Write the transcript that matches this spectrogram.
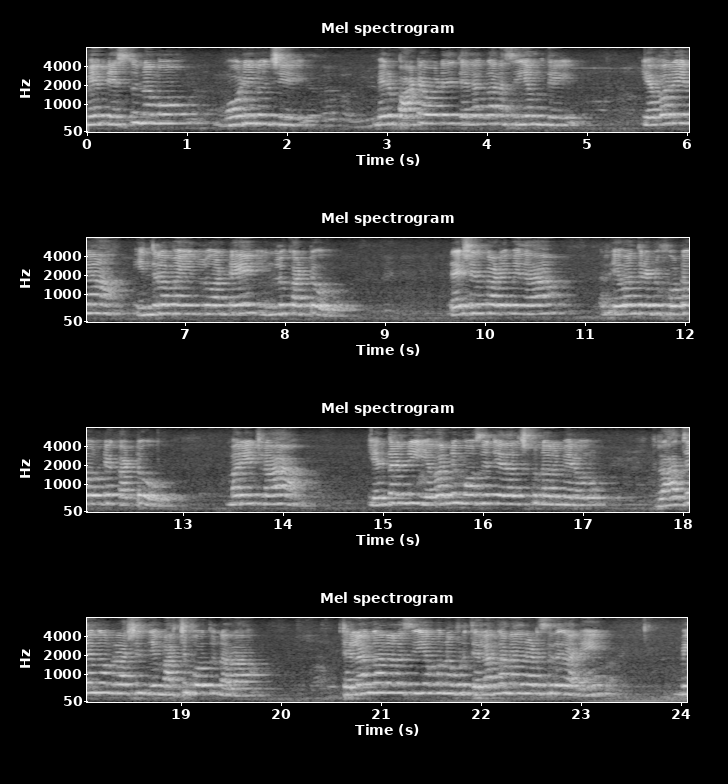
మేము తెస్తున్నాము మోడీ నుంచి మీరు పాట పాడే తెలంగాణ సీఎంది ఎవరైనా ఇంద్రమ్మ ఇల్లు అంటే ఇండ్లు కట్టు. రేషన్ కార్డు మీద రేవంత్ రెడ్డి ఫోటో ఉంటే కట్టు. మరి ఇట్లా ఎందరిని ఎవరిని మోసం చేయదలుచుకున్నారు మీరు? రాజ్యాంగం రాసింది మర్చిపోతున్నారా? తెలంగాణలో సీఎం ఉన్నప్పుడు తెలంగాణ నడుస్తుంది కానీ మీ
